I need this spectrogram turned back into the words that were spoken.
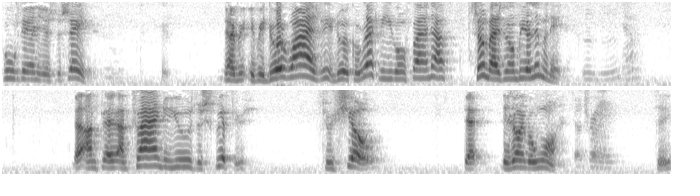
who then is the Savior. Now, if we, if we do it wisely and do it correctly, you're going to find out somebody's going to be eliminated. Mm-hmm. Now, I'm, I'm trying to use the scriptures to show that there's only but one. That's right. See?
